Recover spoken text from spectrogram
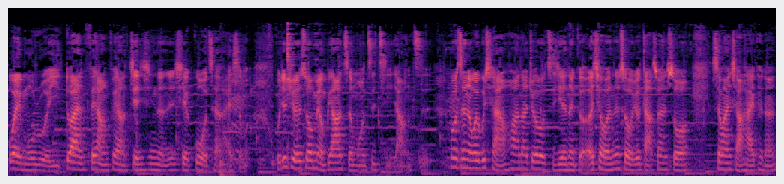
喂母乳一段非常非常艰辛的那些过程还是什么，我就觉得说没有必要折磨自己这样子。如果真的喂不起来的话，那就直接那个。而且我那时候我就打算说，生完小孩可能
